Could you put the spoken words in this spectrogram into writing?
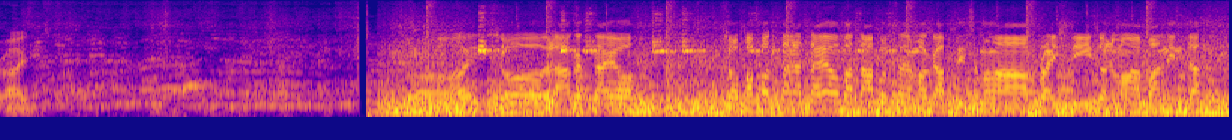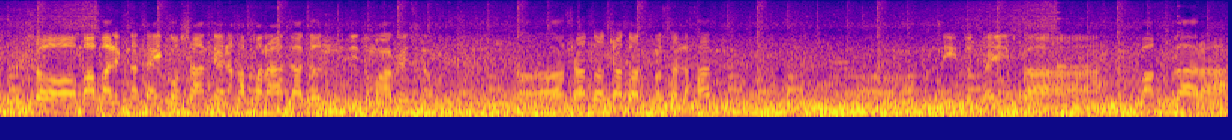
Right. Okay, so lakad tayo. So papunta na tayo matapos na mag-update sa mga price dito ng mga paninda. So babalik na tayo kung saan tayo nakaparada doon dito mga guys no. So shoutout shoutout ko sa lahat. Uh, dito tayo sa Baclara.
